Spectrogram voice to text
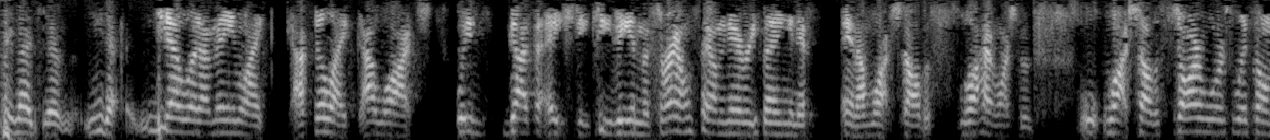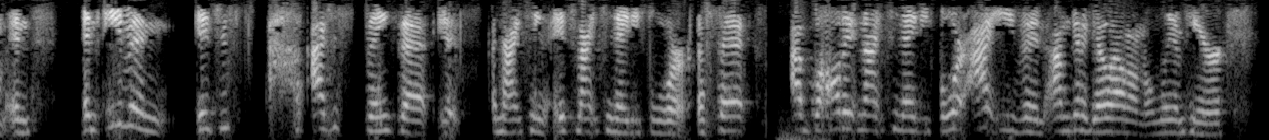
too much of you know, you know what I mean. Like I feel like I watch. We've got the HD TV and the surround sound and everything, and if and I've watched all the well, I haven't watched the watched all the Star Wars with them, and and even it just I just think that it's a 19, it's 1984 effects. I bought it in 1984. I even, I'm going to go out on a limb here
